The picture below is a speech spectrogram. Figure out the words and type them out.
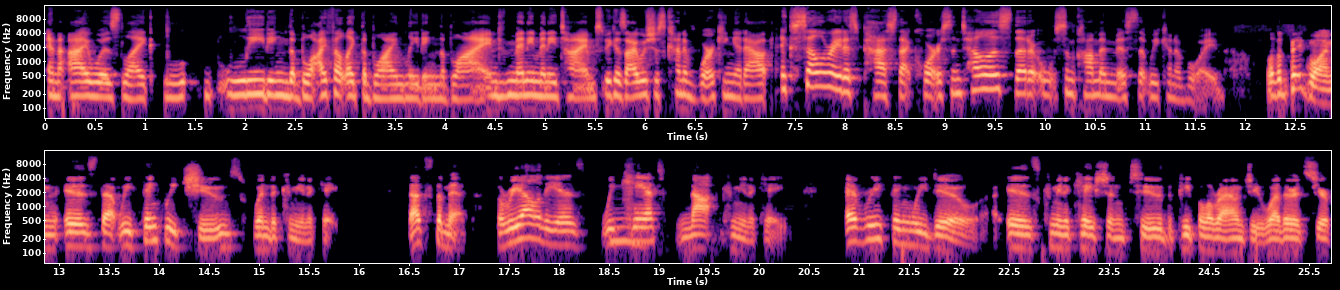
and I was like, leading the blind. I felt like the blind leading the blind many, many times because I was just kind of working it out. Accelerate us past that course and tell us that are some common myths that we can avoid. Well, the big one is that we think we choose when to communicate. That's the myth. The reality is we mm. can't not communicate. Everything we do is communication to the people around you, whether it's your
